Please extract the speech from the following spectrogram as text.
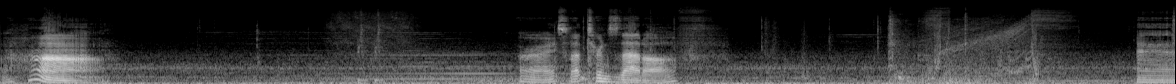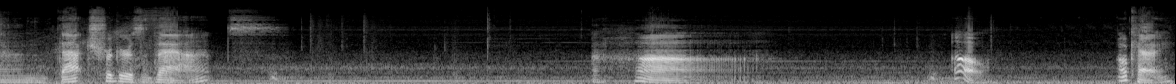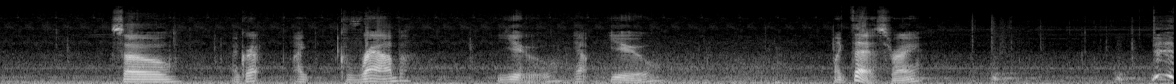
Huh. Alright, so that turns that off. And that triggers that. Uh-huh. Oh. Okay. So I grab I grab you. Yep, you. Like this, right?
